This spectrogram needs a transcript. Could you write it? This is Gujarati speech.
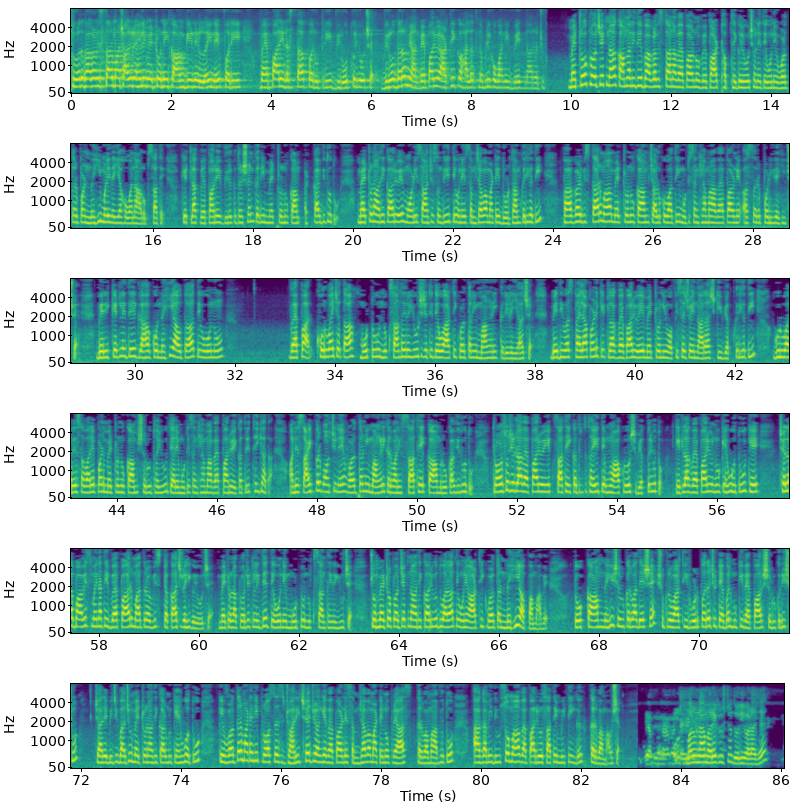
સુરત ભાગળ વિસ્તારમાં ચાલી રહેલી મેટ્રોની કામગીરીને લઈને ફરી વેપારી રસ્તા પર ઉતરી વિરોધ કર્યો છે. વિરોધ દરમિયાન વેપારીઓએ આર્થિક હાલત નબળી હોવાની વેદના રજૂ મેટ્રો પ્રોજેક્ટના કામના લીધે ભાગળ વિસ્તારના વેપારનો વેપાર ઠપ થઈ ગયો છે અને તેઓને વળતર પણ નહીં મળી રહ્યા હોવાના આરોપ સાથે કેટલાક વેપારીઓએ વિરોધ પ્રદર્શન કરી મેટ્રોનું કામ અટકાવી દીધું હતું. મેટ્રોના અધિકારીઓએ મોડી સાંજ સુધી તેઓને સમજાવવા માટે દોડધામ કરી હતી. ભાગળ વિસ્તારમાં મેટ્રોનું કામ ચાલુ હોવાથી મોટી સંખ્યામાં વેપારને અસર પડી રહી છે. બેરિકેડ લીધે ગ્રાહકો નહીં આવતા તેઓનું વેપાર ખોરવાઈ જતા મોટું નુકસાન થઈ રહ્યું છે, જેથી તેઓ આર્થિક વળતરની માંગણી કરી રહ્યા છે. બે દિવસ પહેલા પણ કેટલાક વેપારીઓએ મેટ્રોની ઓફિસે જઈ નારાજગી વ્યક્ત કરી હતી. ગુરુવારે સવારે પણ મેટ્રોનું કામ શરૂ થયું, ત્યારે મોટી સંખ્યામાં વેપારીઓ એકત્રિત થઈ ગયા હતા અને સાઇટ પર પહોંચીને વળતરની માંગણી કરવાની સાથે કામ રોકાવી દીધું હતું. ત્રણસો જેટલા વેપારીઓ એક સાથે એકત્રિત થઈ તેમનો આક્રોશ વ્યક્ત કર્યો હતો. કેટલાક વેપારીઓનું કહેવું હતું કે છેલ્લા બાવીસ મહિનાથી વેપાર માત્ર વીસ ટકા જ રહી ગયો છે. મેટ્રોના પ્રોજેક્ટને લીધે તેઓને મોટું નુકસાન થઈ રહ્યું છે. જો મેટ્રો પ્રોજેક્ટના અધિકારીઓ દ્વારા તેઓને આર્થિક વળતર નહીં આપવામાં આવે, તો કામ નહીં શરૂ કરવા દેશે. શુક્રવારથી રોડ પર જ ટેબલ મૂકી વેપાર શરૂ કરીશું. જ્યારે બીજી બાજુ મેટ્રોના અધિકારીનું કહેવું હતું કે વળતર માટેની પ્રોસેસ જારી છે, જે અંગે વેપારને સમજાવવા માટેનો પ્રયાસ કરવામાં આવ્યો હતો. આગામી દિવસોમાં વેપારીઓ સાથે મીટિંગ કરવામાં આવશે. મારું નામ હરે કૃષ્ણ દોરીવાળા છે.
